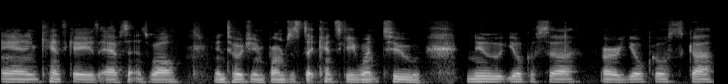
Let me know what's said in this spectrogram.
and Kensuke is absent as well. And Toji informs us that Kensuke went to New Yokosuka or Yokosuka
